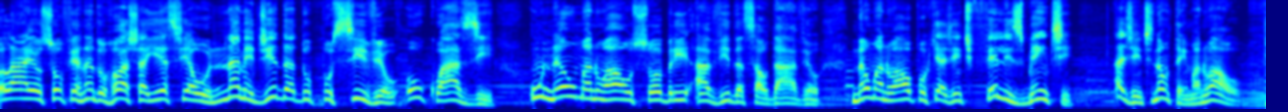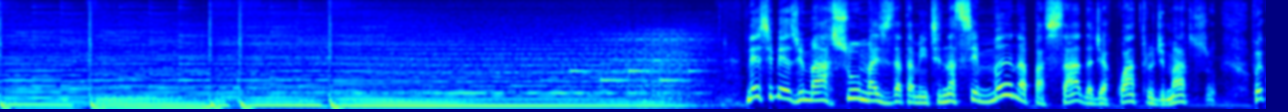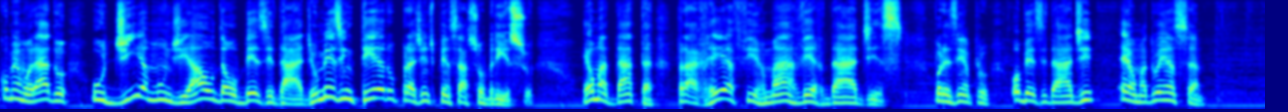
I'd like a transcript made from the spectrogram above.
Olá, eu sou Fernando Rocha e esse é o Na Medida do Possível, ou quase. Um não manual sobre a vida saudável. Não manual porque a gente, felizmente, a gente não tem manual. Nesse mês de março, mais exatamente na semana passada, dia 4 de março, foi comemorado o Dia Mundial da Obesidade. O mês inteiro para a gente pensar sobre isso. É uma data para reafirmar verdades. Por exemplo, obesidade é uma doença.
